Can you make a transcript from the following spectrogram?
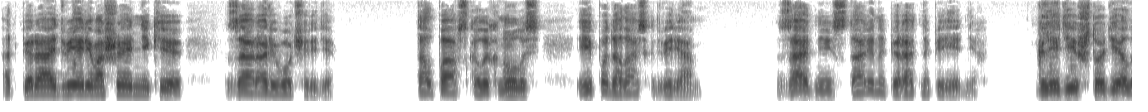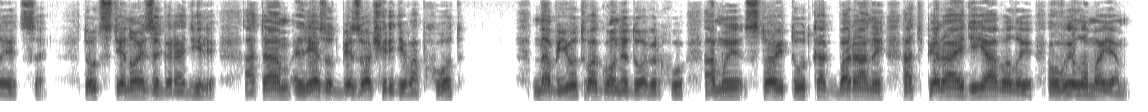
«Отпирай двери, мошенники!» — заорали в очереди. Толпа всколыхнулась и подалась к дверям. Задние стали напирать на передних. «Гляди, что делается! Тут стеной загородили, а там лезут без очереди в обход. Набьют вагоны доверху, а мы, стой тут, как бараны, отпирай, дьяволы, выломаем!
